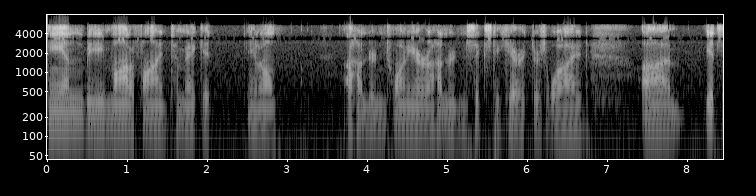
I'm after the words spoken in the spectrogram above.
can be modified to make it you know 120 or 160 characters wide um, it's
